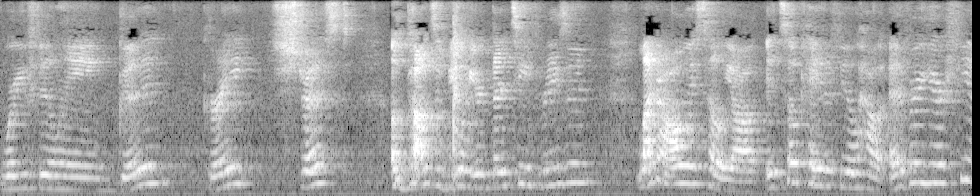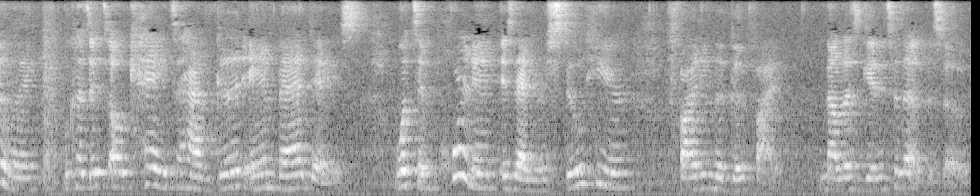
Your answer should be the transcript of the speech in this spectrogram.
Were you feeling good, great, stressed, about to be on your 13th reason? Like I always tell y'all, it's okay to feel however you're feeling because it's okay to have good and bad days. What's important is that you're still here fighting the good fight. Now let's get into the episode.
